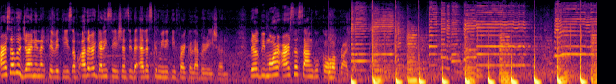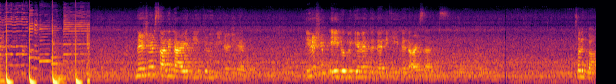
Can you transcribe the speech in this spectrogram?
ARSA will join in activities of other organizations in the LS community for collaboration. There will be more ARSA Sangu COA projects. Nurture solidarity through leadership. Leadership aid will be given to dedicated ARSANs. Solid ba?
